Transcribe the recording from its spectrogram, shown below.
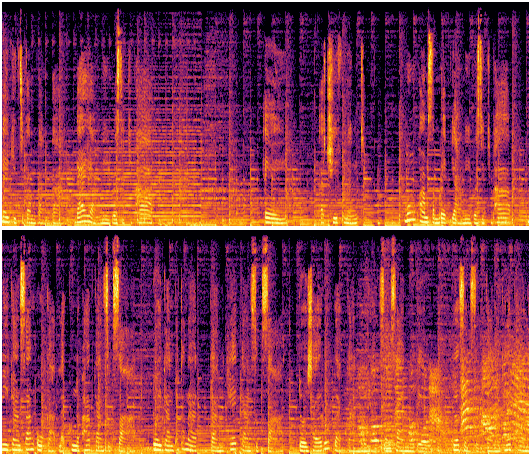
ในกิจกรรมต่างๆ ได้อย่างมีประสิทธิภาพ A achievement มุ่งความสำเร็จอย่างมีประสิทธิภาพ มีการสร้างโอกาสและคุณภาพการศึกษา โดยการพัฒนาการเทศการศึกษา โดยใช้รูปแบบการบริหารสันทรายโมเดล เพื่อส่งเสริมการนิเทศภายใน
